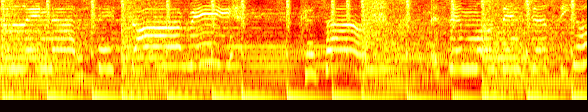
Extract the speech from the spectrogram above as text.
too late now to say sorry? Cause I'm missing more than just your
